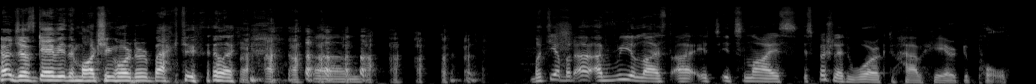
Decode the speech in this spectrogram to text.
and just gave me the marching order back to like. Um, but yeah, but I, I realized uh, it's it's nice, especially at work, to have hair to pull.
